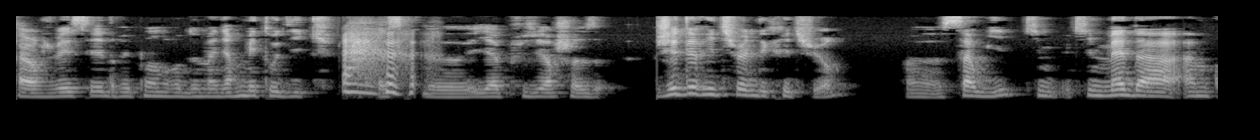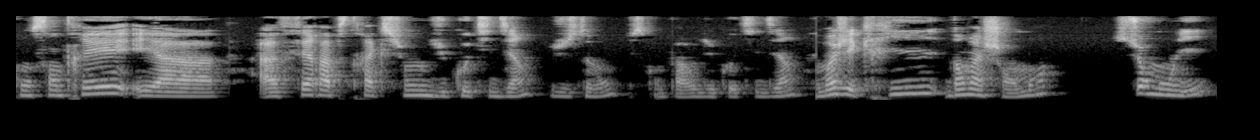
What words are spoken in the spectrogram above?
Alors, je vais essayer de répondre de manière méthodique parce qu'il y a plusieurs choses. J'ai des rituels d'écriture. ça oui, qui, qui m'aident à, à, me concentrer et à, à faire abstraction du quotidien, justement, puisqu'on parle du quotidien. Moi, j'écris dans ma chambre, sur mon lit,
